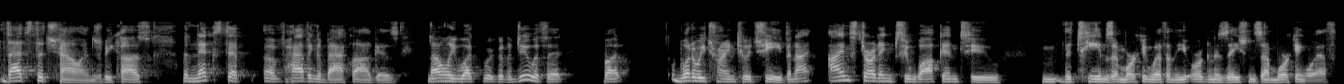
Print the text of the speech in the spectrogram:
that's the challenge because the next step of having a backlog is not only what we're going to do with it, but what are we trying to achieve? And I, I'm starting to walk into the teams I'm working with and the organizations I'm working with.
